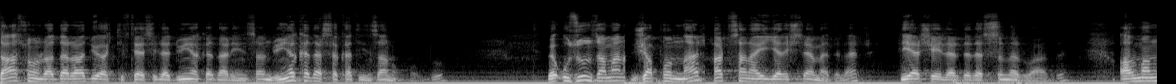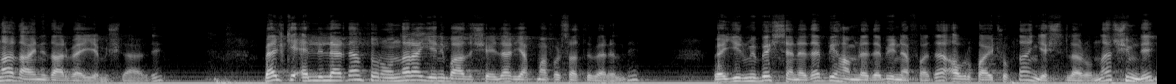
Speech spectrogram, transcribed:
Daha sonra da radyoaktivitesiyle dünya kadar insan, dünya kadar sakat insan oldu. Ve uzun zaman Japonlar harp sanayi geliştiremediler. Diğer şeylerde de sınır vardı. Almanlar da aynı darbeyi yemişlerdi. Belki 50'lerden sonra onlara yeni bazı şeyler yapma fırsatı verildi. Ve 25 senede bir hamlede bir nefade Avrupa'yı çoktan geçtiler onlar. Şimdi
